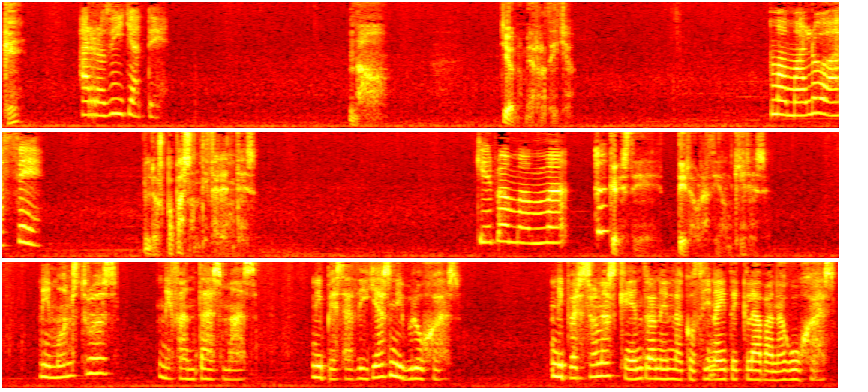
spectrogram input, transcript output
¿Qué? Arrodíllate. No. Yo no me arrodillo. Mamá lo hace. Los papás son diferentes. Quiero a mamá. Cristi, di la oración, ¿quieres? Ni monstruos, ni fantasmas, ni pesadillas, ni brujas, ni personas que entran en la cocina y te clavan agujas,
